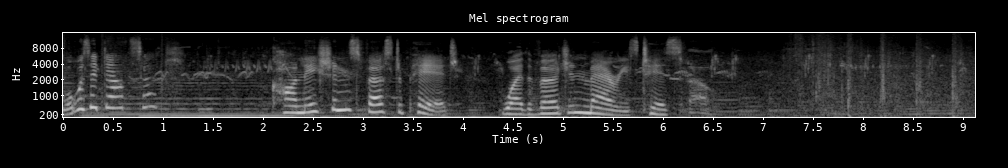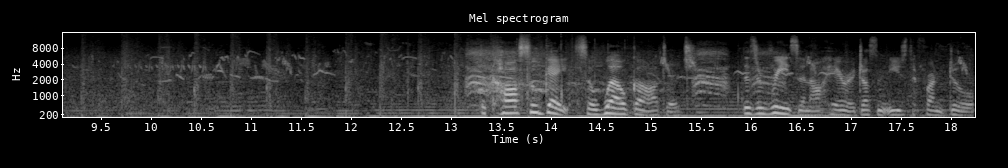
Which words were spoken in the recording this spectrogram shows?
What was it Dad said? Carnations first appeared where the Virgin Mary's tears fell. The castle gates are well guarded. There's a reason our hero doesn't use the front door.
